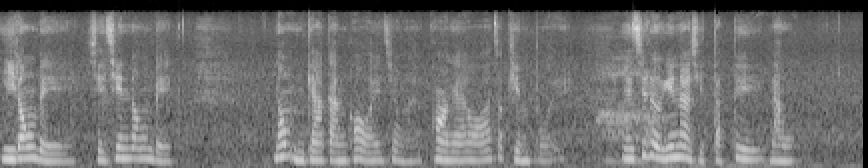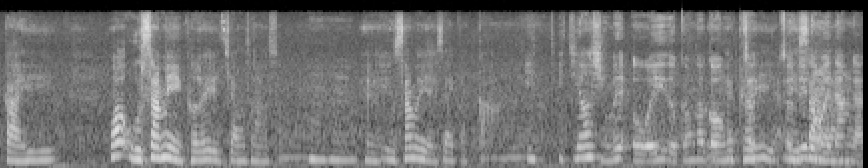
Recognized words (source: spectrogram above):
伊拢袂，雪清拢袂，拢毋惊艰苦的迄种诶，看起来互我足钦佩的。因为即个囡仔是绝对人家伊，我有啥物可以教啥什么，嗯哼，有啥物会使甲教。哼，伊伊只要想要学的，伊就感觉讲也可以啊，绝对拢会啊当甲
